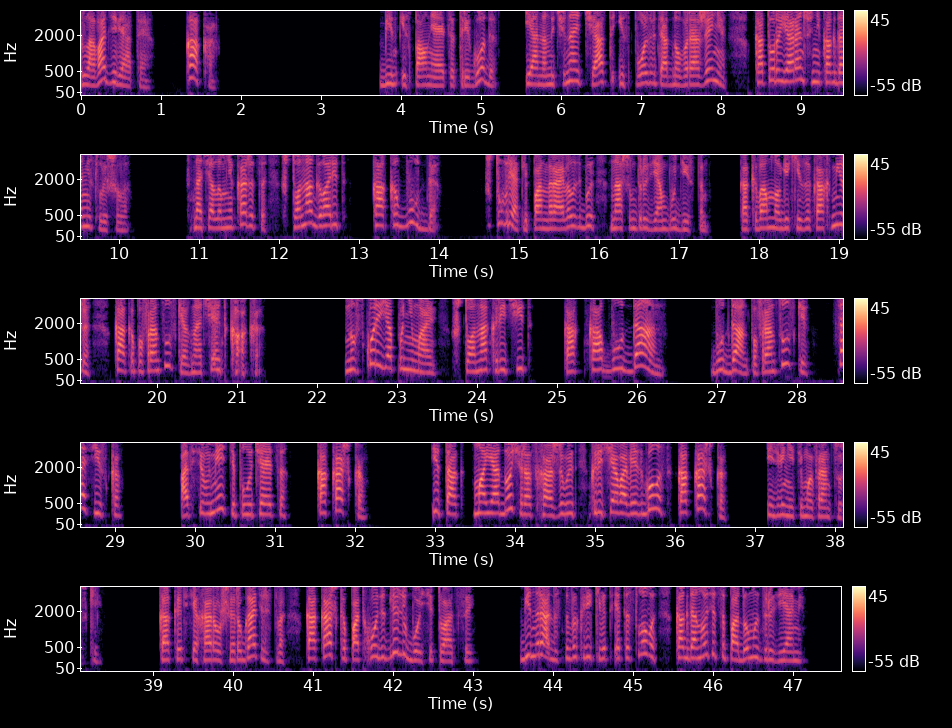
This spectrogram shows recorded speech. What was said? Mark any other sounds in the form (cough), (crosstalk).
Глава девятая. Кака. Бин исполняется три года, и она начинает часто использовать одно выражение, которое я раньше никогда не слышала. Сначала мне кажется, что она говорит «кака Будда», что вряд ли понравилось бы нашим друзьям-буддистам. Как и во многих языках мира, «кака» по-французски означает «кака». Но вскоре я понимаю, что она кричит «кака-будан». Будан по-французски — сосиска а все вместе получается какашка. Итак, моя дочь расхаживает, крича во весь голос «какашка». Извините мой французский. Как и все хорошие ругательства, какашка подходит для любой ситуации. Бин радостно выкрикивает это слово, когда носится по дому с друзьями.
